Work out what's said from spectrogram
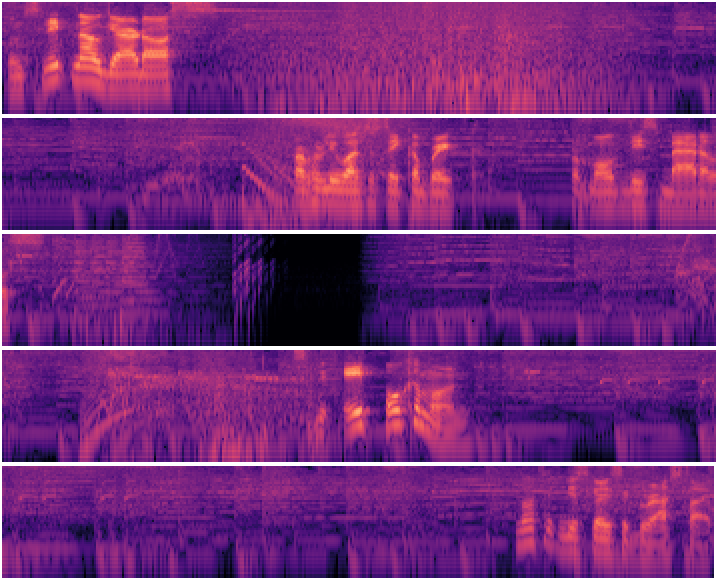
Don't sleep now, Gyarados. Probably want to take a break from all these battles. It's the 8 Pokemon. Don't think this guy is a grass type.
